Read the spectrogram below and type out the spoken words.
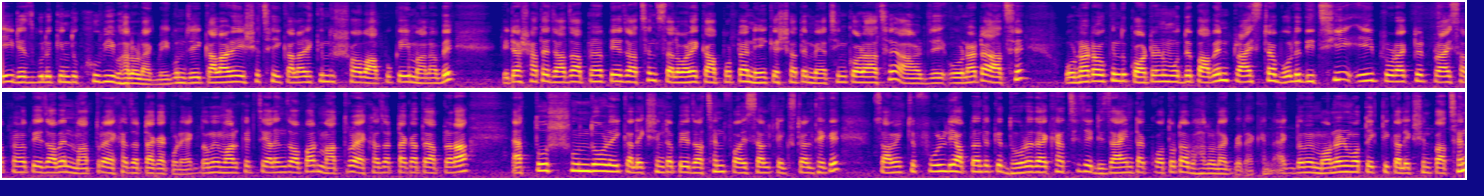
এই ড্রেসগুলো কিন্তু খুবই ভালো লাগবে। এবং যেই কালারে এসেছে, এই কালারে কিন্তু সব আপুকেই মানাবে। এটার সাথে যা যা আপনারা পেয়ে যাচ্ছেন, সালোয়ারের কাপড়টা নেকের সাথে ম্যাচিং করা আছে, আর যে ওড়নাটা আছে ওড়নাটাও কিন্তু কটনের মধ্যে পাবেন। প্রাইসটা বলে দিচ্ছি, এই প্রোডাক্টের প্রাইস আপনারা পেয়ে যাবেন মাত্র এক হাজার টাকা করে। একদমই মার্কেট চ্যালেঞ্জ অফার মাত্র এক হাজার টাকাতে আপনারা এত সুন্দর এই কালেকশনটা পেয়ে যাচ্ছেন ফয়সাল টেক্সটাইল থেকে। সো আমি একটু ফুললি আপনাদেরকে ধরে দেখাচ্ছি যে ডিজাইনটা কতটা ভালো লাগবে, দেখেন। একদমই মনের মতো একটি কালেকশন পাচ্ছেন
